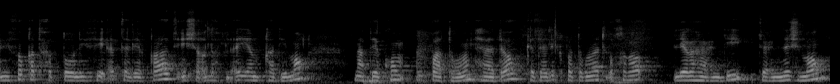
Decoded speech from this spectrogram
يعني فقط حطوا لي في التعليقات إن شاء الله في الأيام القادمة. نعطيكم ال patron هذا كذلك الباترونات الاخرى اللي راها عندي تاع النجمة.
